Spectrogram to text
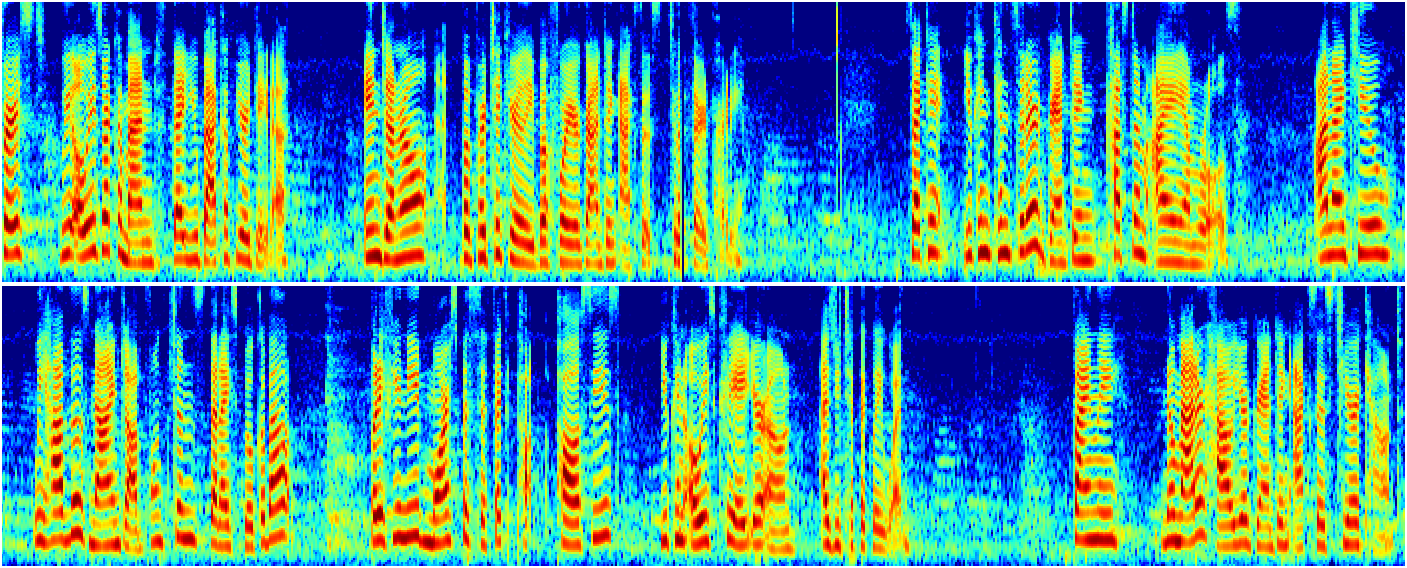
First, we always recommend that you back up your data in general, but particularly before you're granting access to a third party. Second, you can consider granting custom IAM roles. On IQ, we have those nine job functions that I spoke about, but if you need more specific po policies, you can always create your own, as you typically would. Finally, no matter how you're granting access to your account,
